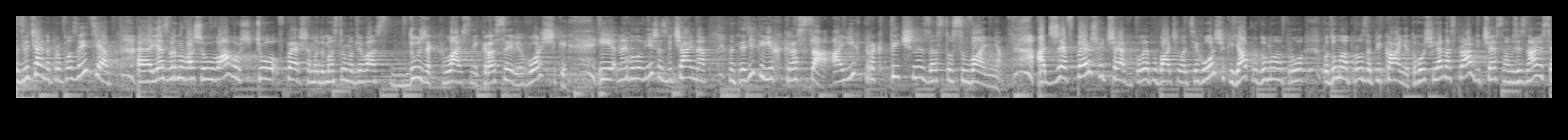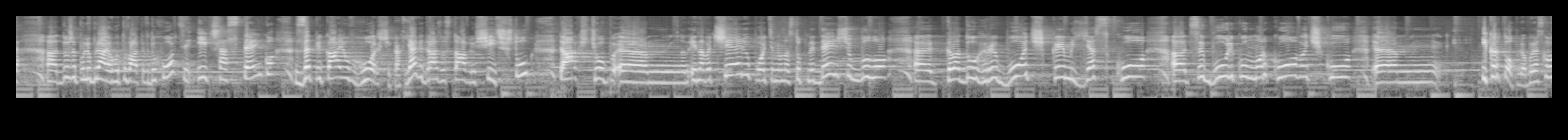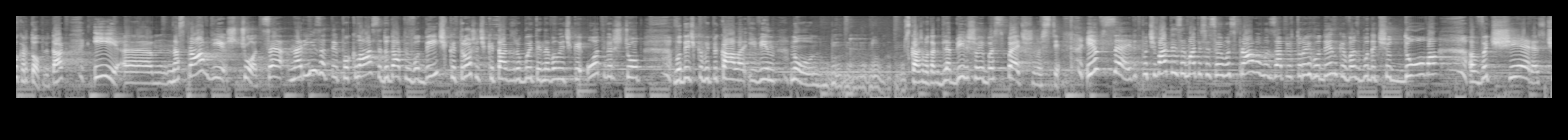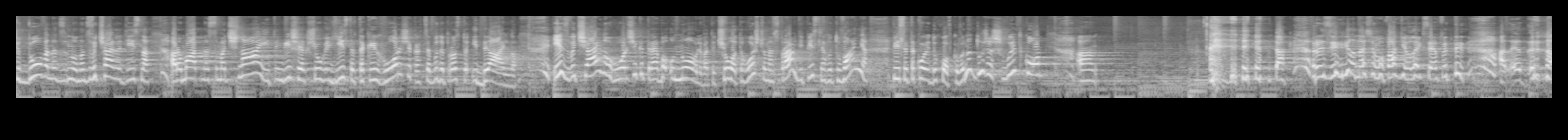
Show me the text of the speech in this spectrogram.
надзвичайна пропозиція. Е, Я зверну вашу увагу, що вперше ми демонструємо для вас дуже класні, красиві горщики. І найголовніше, звичайно, не тільки їх краса, а їх практичне застосування. Адже в першу чергу, коли я побачила ці горщики, я продумала про подумала про запікання, того що я насправді чесно вам зізнаюся, е, дуже полюбляю готувати в духовці і частенько запікаю в горщиках. Я відразу ставлю 6 штук, так щоб ем, і на вечерю, потім на наступний день, щоб було. Е, кладу грибочки, м'язко, е, цибульку, морковочку. ем, і картоплю, обов'язково картоплю, так? І е, насправді що? Це нарізати, покласти, додати водички, трошечки так зробити невеличкий отвір, щоб водичка випікала і він, ну. Скажімо так, для більшої безпечності. І все, і відпочивати і займатися своїми справами за півтори годинки. У вас буде чудова вечеря, чудова, ну, надзвичайно дійсно ароматна, смачна, і тим більше, якщо їсти в таких горщиках, це буде просто ідеально. І, звичайно, горщики треба оновлювати. Чого? Того, що насправді після готування, після такої духовки, воно дуже швидко. Так, розігріла нашому пані Олексі апетит. Але,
